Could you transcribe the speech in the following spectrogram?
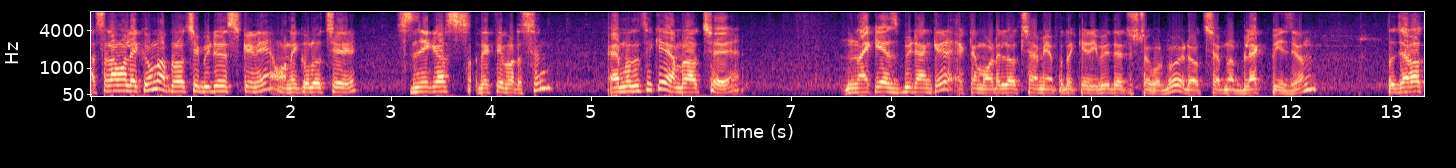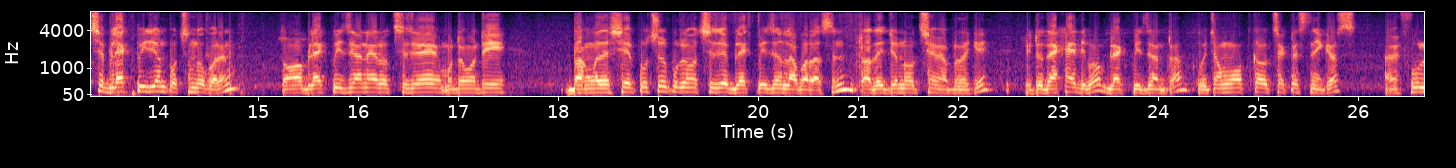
আসসালামু আলাইকুম, আপনারা হচ্ছে ভিডিও স্ক্রিনে অনেকগুলো হচ্ছে স্নিকার্স দেখতে পাচ্ছেন। এর মধ্যে থেকে আমরা হচ্ছে নাইকি এসবি ড্যাঙ্কের একটা মডেল হচ্ছে আমি আপনাদেরকে রিভিউ দেওয়ার চেষ্টা করব। এটা হচ্ছে আপনার ব্ল্যাক পিজিয়ন তো যারা হচ্ছে ব্ল্যাক পিজিয়ন পছন্দ করেন, তো আমার ব্ল্যাক পিজিয়নের হচ্ছে যে মোটামুটি বাংলাদেশে প্রচুর পরিমাণ হচ্ছে যে ব্ল্যাক পিজিয়ন লাভার আছেন, তাদের জন্য হচ্ছে আমি আপনাদেরকে একটু দেখাই দিব ব্ল্যাক পিজিয়নটা খুবই চমৎকার হচ্ছে একটা স্নিকার্স আমি ফুল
